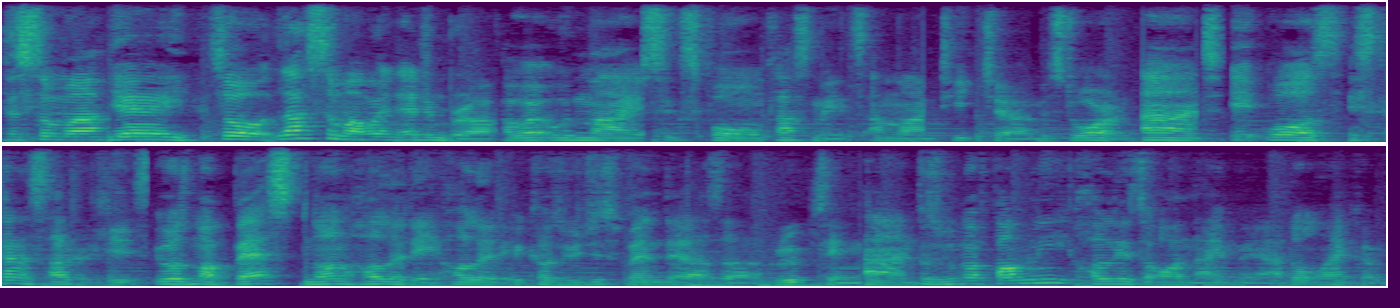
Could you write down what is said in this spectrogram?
this summer. Yay! So last summer I went to Edinburgh. I went with my sixth form classmates and my teacher, Mr. Warren. And it was, it's kind of sad really. It was my best non-holiday holiday because we just went there as a group thing. And because with my family, holidays are a nightmare. I don't like them.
